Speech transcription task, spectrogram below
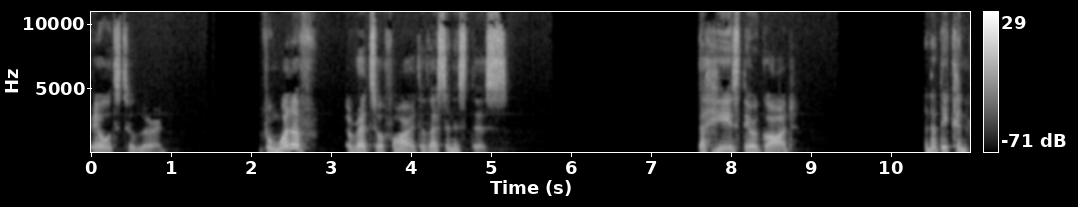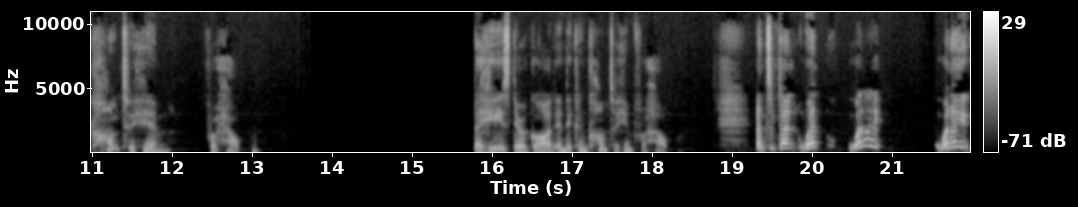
failed to learn? From what I've read so far, the lesson is this that He is their God and that they can come to Him for help. That He is their God and they can come to Him for help. And sometimes when when I when I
